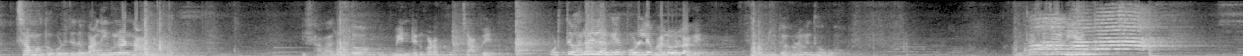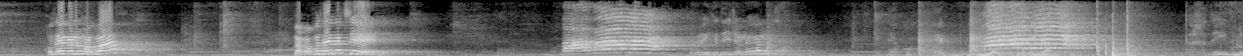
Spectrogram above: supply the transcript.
আচ্ছা মতো করে, যাতে বালিগুলো না থাকে। এই সাদা জুতো মেনটেন করা খুব চাপের। পড়তে ভালোই লাগে, পড়লে ভালোও লাগে। সব জুতো এখন আমি ধোবো। নিয়ে কোথায় গেল বাবা? বাবা কোথায় গেছে? রেখে দিয়ে চলে গেল? দেখো, এক তার সাথে এইগুলো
